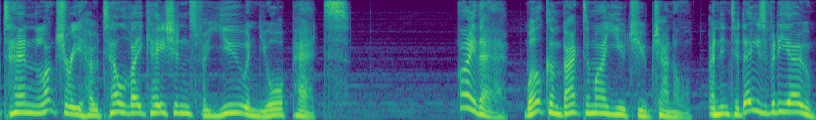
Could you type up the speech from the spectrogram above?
10 Luxury Hotel Vacations for You and Your Pets. Hi there, welcome back to my YouTube channel, and in today's video,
